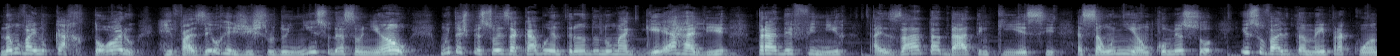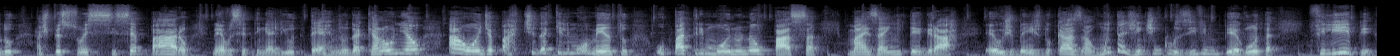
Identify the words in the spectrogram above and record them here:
não vai no cartório refazer o registro do início dessa união, muitas pessoas acabam entrando numa guerra ali para definir a exata data em que esse, essa união começou. Isso vale também para quando as pessoas se separam, né? Você tem ali o término daquela união, aonde a partir daquele momento o patrimônio não passa mais a integrar é, os bens do casal. Muita gente, inclusive, me pergunta, Felipe,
